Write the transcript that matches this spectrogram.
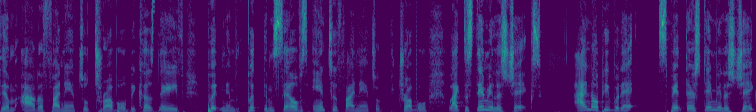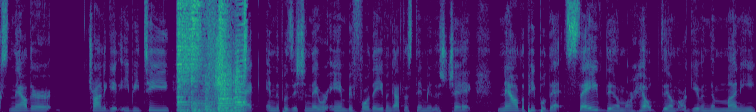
them out of financial trouble because they've put them put themselves into financial trouble like the stimulus checks i know people that spent their stimulus checks now they're trying to get ebt back in the position they were in before they even got the stimulus check now the people that saved them or helped them are giving them money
